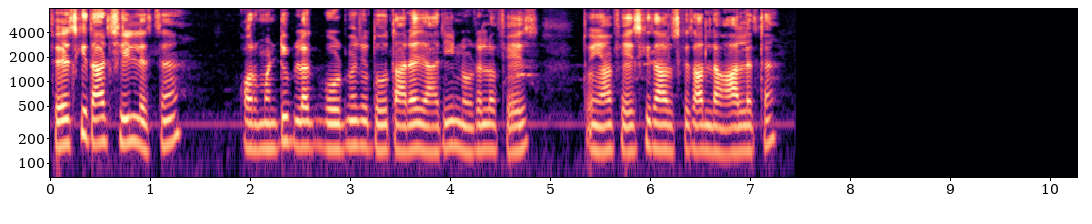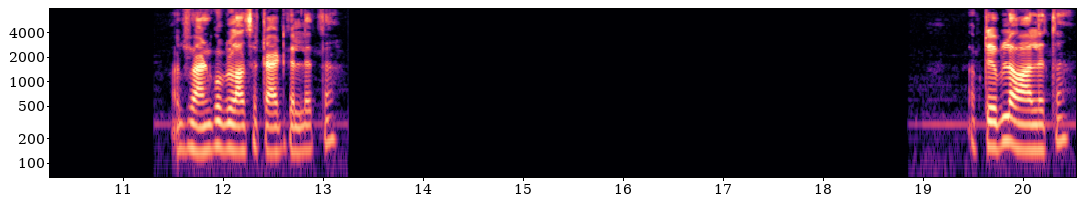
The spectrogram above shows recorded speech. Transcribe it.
फेस की तार छील लेते हैं और मल्टी प्लग बोर्ड में जो दो तारें जा रही नोडल और फ़ेज़ तो यहाँ फ़ेज़ की तार उसके साथ लगा लेते हैं। अब ज्वाइंट को ब्लास से टाइट कर लेते हैं। अब टेबल लगा लेते हैं।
